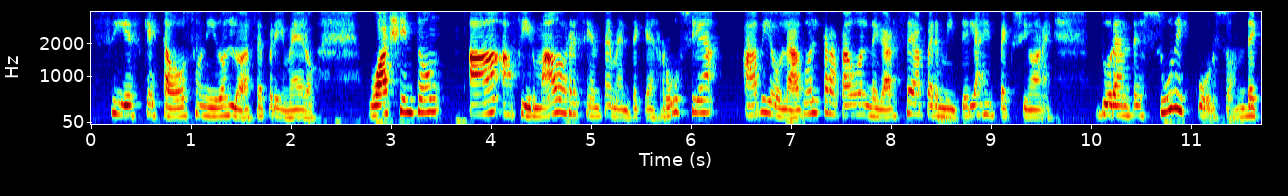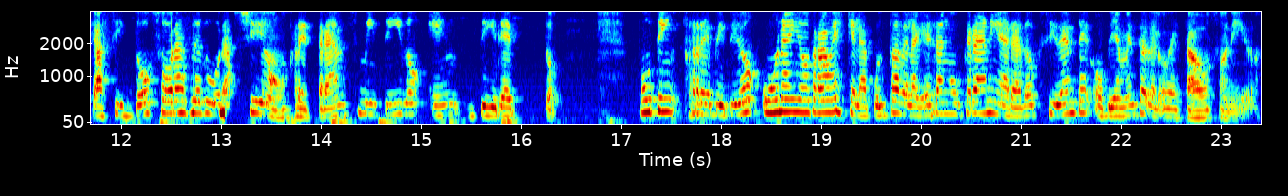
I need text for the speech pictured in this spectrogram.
si es que Estados Unidos lo hace primero. Washington ha afirmado recientemente que Rusia ha violado el tratado al negarse a permitir las inspecciones. Durante su discurso de casi dos horas de duración, retransmitido en directo, Putin repitió una y otra vez que la culpa de la guerra en Ucrania era de Occidente, obviamente de los Estados Unidos.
